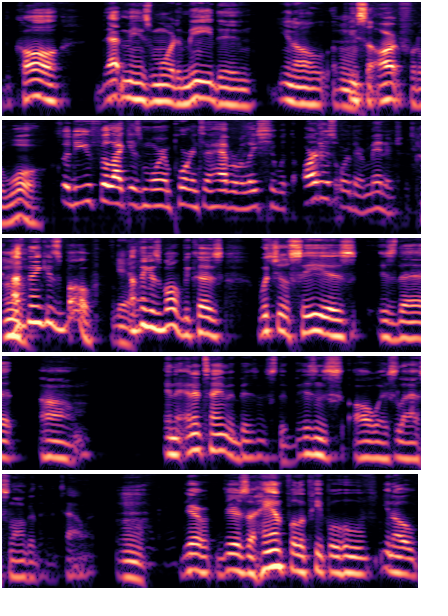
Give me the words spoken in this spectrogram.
the call, that means more to me than you know a Mm. piece of art for the wall. So do you feel like it's more important to have a relationship with the artist or their manager? I think it's both. Yeah. I think it's both because what you'll see is is that um, in the entertainment business, the business always lasts longer than the talent. There, there's a handful of people who've you know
